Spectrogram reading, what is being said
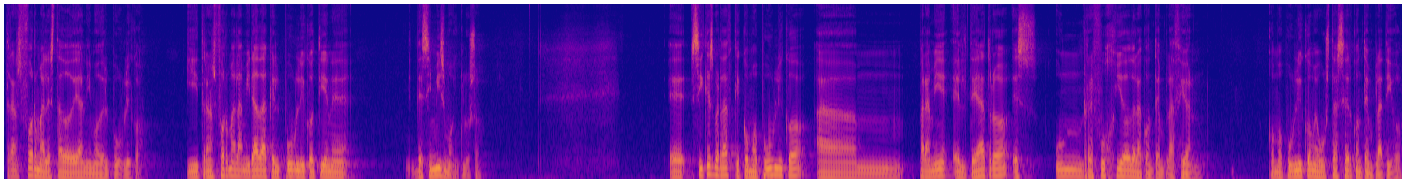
Transforma el estado de ánimo del público y transforma la mirada que el público tiene de sí mismo incluso. Eh, sí que es verdad que como público, para mí el teatro es un refugio de la contemplación. Como público me gusta ser contemplativo.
